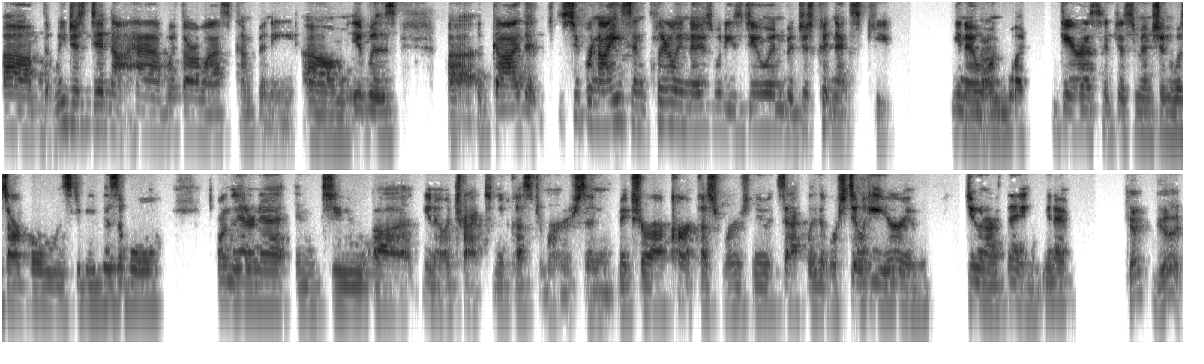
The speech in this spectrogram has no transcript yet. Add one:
um, that we just did not have with our last company. Um, it was uh, a guy that super nice and clearly knows what he's doing, but just couldn't execute. You know, okay. on what Garris had just mentioned was our goal was to be visible on the internet and to uh, you know attract new customers and make sure our current customers knew exactly that we're still here and doing our thing. You know. Okay, good.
